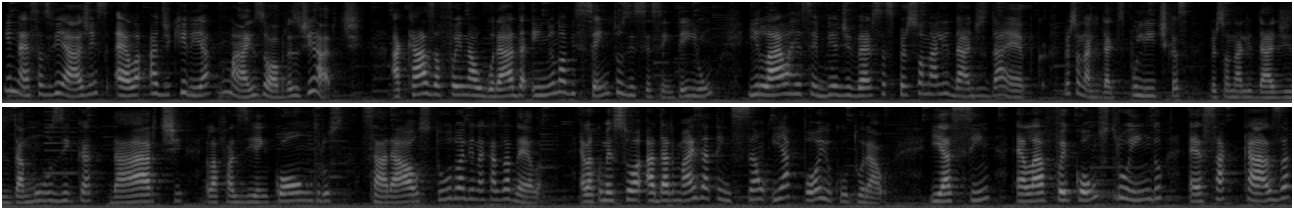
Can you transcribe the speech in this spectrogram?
e nessas viagens ela adquiria mais obras de arte. A casa foi inaugurada em 1961 e lá ela recebia diversas personalidades da época, personalidades políticas, personalidades da música, da arte. Ela fazia encontros, saraus, tudo ali na casa dela. Ela começou a dar mais atenção e apoio cultural. E assim ela foi construindo essa casa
